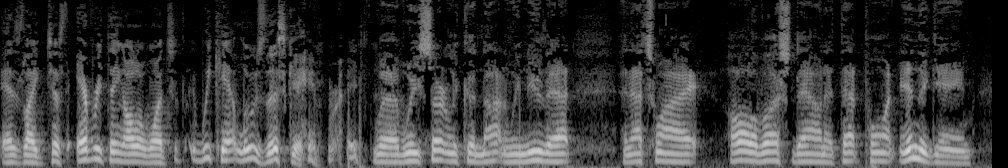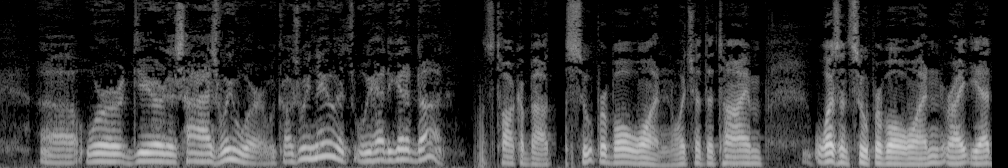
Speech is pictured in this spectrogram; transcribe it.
as like just everything all at once? We can't lose this game, right? Well, we certainly could not, and we knew that, and that's why all of us down at that point in the game uh, were geared as high as we were because we knew it, we had to get it done. Let's talk about Super Bowl one, which at the time wasn't Super Bowl one, right? Yet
